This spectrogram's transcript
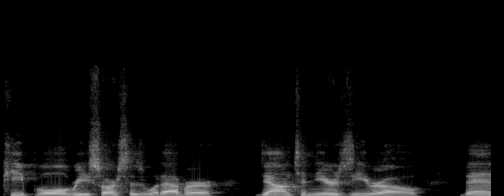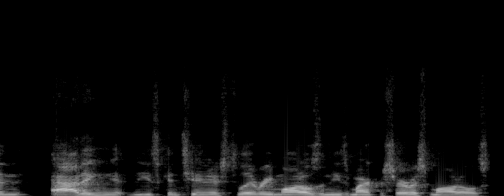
people, resources, whatever, down to near zero, then adding these continuous delivery models and these microservice models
